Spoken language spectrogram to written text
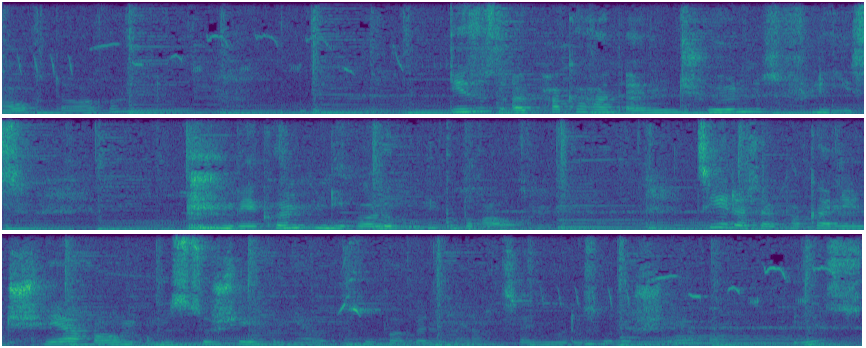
Auch daran. Dieses Alpaka hat ein schönes Vlies. Wir könnten die Wolle gut gebrauchen. Ziehe das Alpaka in den Scherraum, um es zu scheren. Ja, super, wenn du mir noch zeigen würdest, wo der Scherraum ist.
